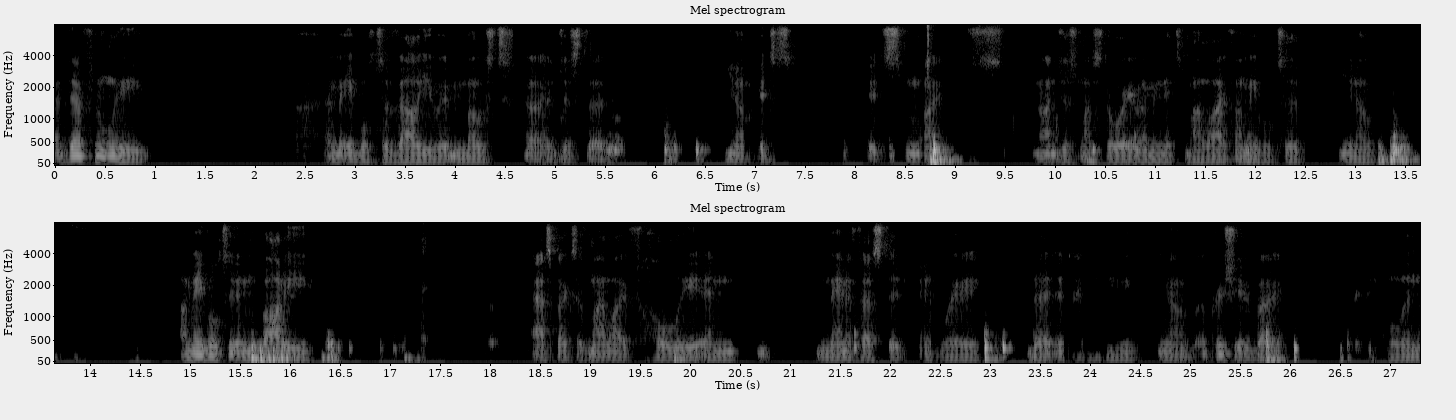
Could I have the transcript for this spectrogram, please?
I definitely am able to value it most. That, you know, it's it's my not just my story. I mean, it's my life. I'm able to, you know, I'm able to embody aspects of my life wholly and manifest it in a way that is able to be, you know, appreciated by people and,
